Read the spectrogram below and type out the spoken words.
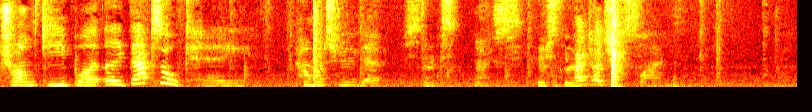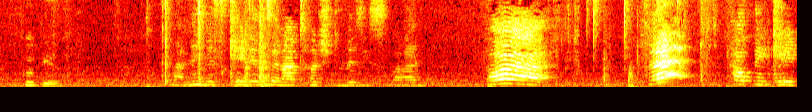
chunky, but like that's okay. How much did you get? Six. Nice. Here's three. I touched your slime. Poop you. My name is Cadence and I touched Missy's slime. Ah! ah! Help me, Kate.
